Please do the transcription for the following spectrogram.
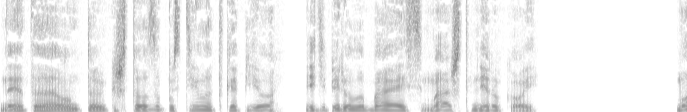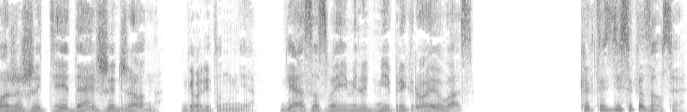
Это он только что запустил это копье и теперь, улыбаясь, машет мне рукой. «Можешь идти дальше, Джон», — говорит он мне. «Я со своими людьми прикрою вас». «Как ты здесь оказался?»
